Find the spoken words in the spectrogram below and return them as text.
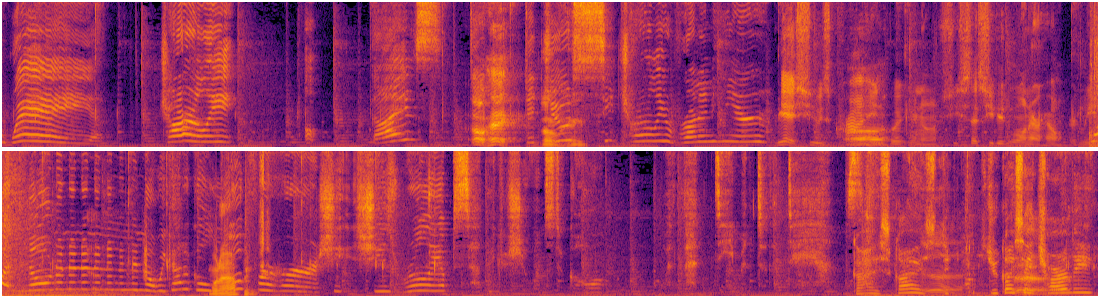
away. Charlie. Oh, guys, Oh, hey. did Oh, you hey. see Charlie run in here? Yeah, she was crying, Uh, but you know, she says she didn't want our help or leave. What? No, no, no, no, no, no, no, no, no. We gotta go What look happened? for her. She she's really upset because she wants to go with that demon to the dance. Guys, guys, did, did you guys say Charlie?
